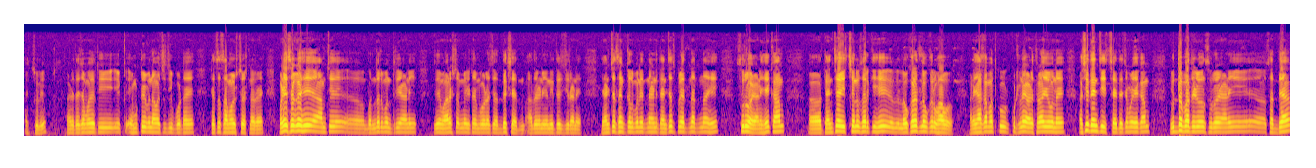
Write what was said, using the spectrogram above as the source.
ॲक्च्युली आणि त्याच्यामध्ये ती एक एम टी नावाची जी बोट आहे त्याचा समाविष्ट असणार आहे. पण हे सगळं हे आमचे बंदर मंत्री आणि जे महाराष्ट्र मेरिटाईम बोर्डाचे अध्यक्ष आहेत आदरणीय नितेशजी राणे यांच्या संकल्पनेतनं आणि त्यांच्याच प्रयत्नातनं हे सुरू आहे. आणि हे काम त्यांच्या इच्छेनुसार की हे लवकरात लवकर व्हावं. आणि ह्या कामात कु कुठलाही अडथळा येऊ नये अशी त्यांची इच्छा आहे. त्याच्यामुळे हे काम युद्ध पातळीवर सुरू आहे आणि सध्या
